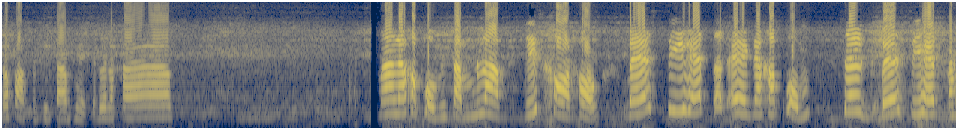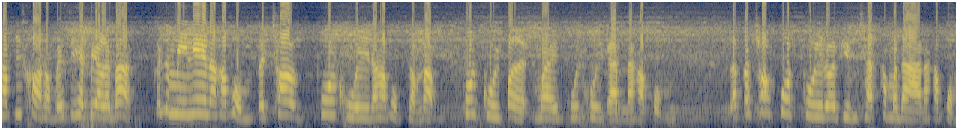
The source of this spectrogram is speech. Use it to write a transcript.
ก็ฝากไปติดตามเพจกันด้วยนะครับ มาแล้วครับผมสำหรับ Discord ของ Best c h นั่นเองนะครับผมซึ่ง Best c h นะครับ Discord ของ Best c h มีอะไรบ้าง ก็จะมีนี่นะครับผมเป็นช่องพูดคุยนะครับผมสำหรับพูดคุยเปิดไมค์พูดคุยกันนะครับผม แล้วก็ช่องพูดคุยโดยพิมพ์แชทธรรมดานะครับผม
